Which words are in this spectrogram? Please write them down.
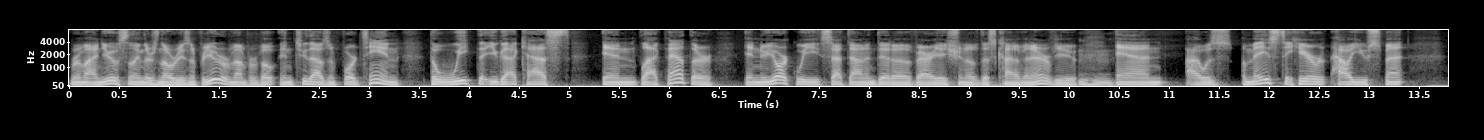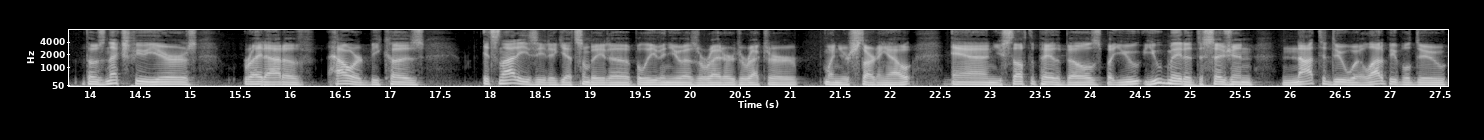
remind you of something there's no reason for you to remember. But in 2014, the week that you got cast in Black Panther in New York, we sat down and did a variation of this kind of an interview. Mm-hmm. And I was amazed to hear how you spent those next few years right out of Howard because it's not easy to get somebody to believe in you as a writer, director, when you're starting out and you still have to pay the bills but you you made a decision not to do what a lot of people do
